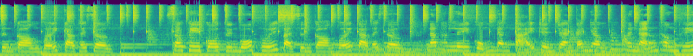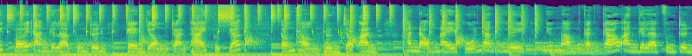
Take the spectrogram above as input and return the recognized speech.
sinh con với Cao Thái Sơn. Sau khi cô tuyên bố cưới và sinh con với Cao Thái Sơn, Nathan cũng đăng tải trên trang cá nhân hình ảnh thân thiết với Angela Phương Trinh kèm dòng trạng thái cực gắt. Cẩn thận đừng chọc anh. Hành động này của Nathan như ngầm cảnh cáo Angela Phương Trinh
